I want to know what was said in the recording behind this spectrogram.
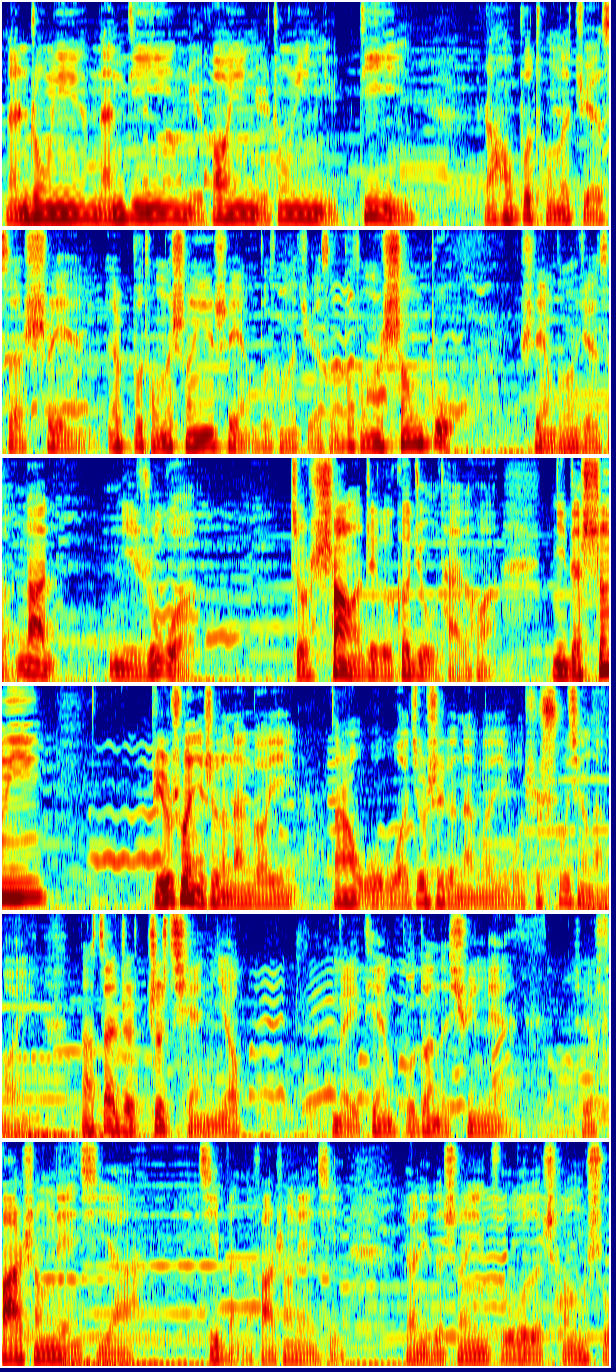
男中音、男低音、女高音、女中音、女低音，然后不同的角色饰演呃不同的声音饰演不同的角色，不同的声部饰演不同角色。那你如果就是上了这个歌剧舞台的话，你的声音，比如说你是个男高音，当然我我就是个男高音，我是抒情男高音。那在这之前，你要每天不断的训练，这个发声练习啊，基本的发声练习，让你的声音足够的成熟。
